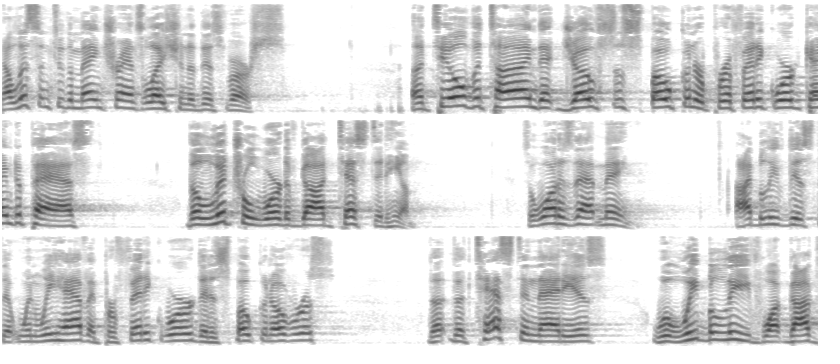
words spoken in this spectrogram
Now listen to the main translation of this verse. Until the time that Joseph's spoken or prophetic word came to pass, the literal word of God tested him. So what does that mean? I believe this, that when we have a prophetic word that is spoken over us, the, the test in that is, will we believe what God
